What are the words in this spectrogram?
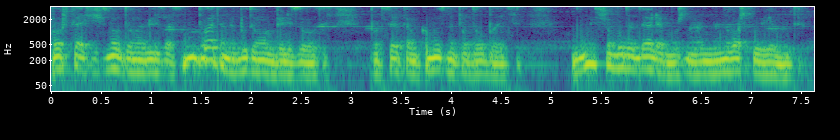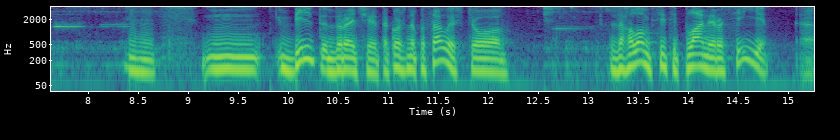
повертаючись знов до мобілізації, ну давайте не будемо мобілізовуватись, бо це там комусь не подобається. Ну і що буде далі, можна не важко уявити. Угу. Більд, до речі, також написали, що загалом всі ці плани Росії. Е,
